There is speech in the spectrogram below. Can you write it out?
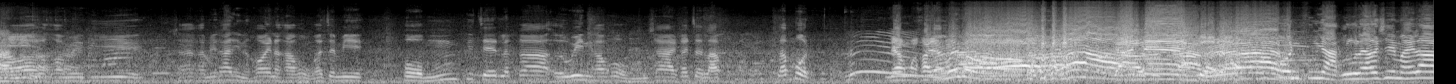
ครับอ่าละครเวทีใช่ครับนิทานหินห้อยนะครับผมก็จะมีผมพี่เจษแล้วก็เออร์วินครับผมใช่ก็จะรับรับบท ยังเขายังไม่บอกยังแน่เกิดอะไรทุกคนคงอยากรู้แล้วใช่ไหมล่ะ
